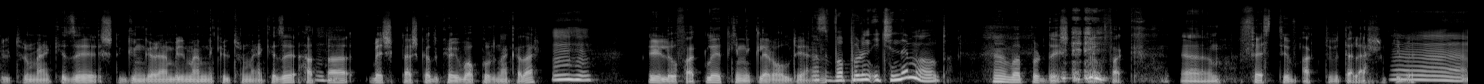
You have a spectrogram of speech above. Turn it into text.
kültür merkezi, işte Güngören bilmem ne kültür merkezi. Hatta Beşiktaş Kadıköy vapuruna kadar irili ufaklı etkinlikler oldu yani. Nasıl vapurun içinde mi oldu? Ha, vapurda işte ufak e, festif aktiviteler gibi. Ha.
